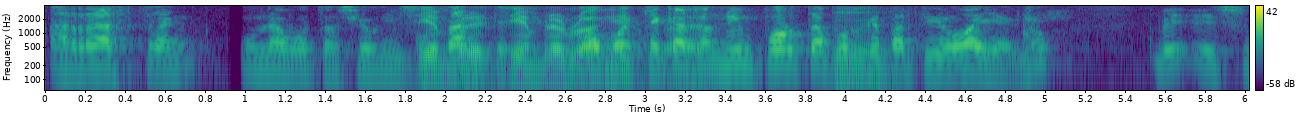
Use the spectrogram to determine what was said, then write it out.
arrastran una votación importante. Siempre, siempre lo Como en este caso, no importa por qué mm. partido vayan, ¿no? es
